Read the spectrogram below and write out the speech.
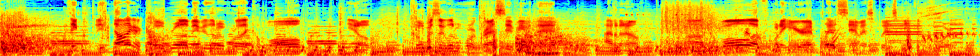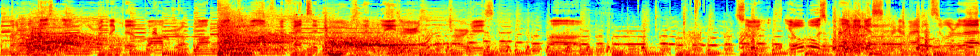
I think not like a Cobra, maybe a little more like Cabal, but you know, Cobra's a little more aggressive even then. I don't know. Uh, Cabal, uh, from what I hear, I played Samus, Pika before, but he does a lot more with like the bomb drop, bomb, drop the bomb for defensive moves, and then lasers and charges. Um, so Yobo's playing, I guess, if I can imagine, similar to that.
